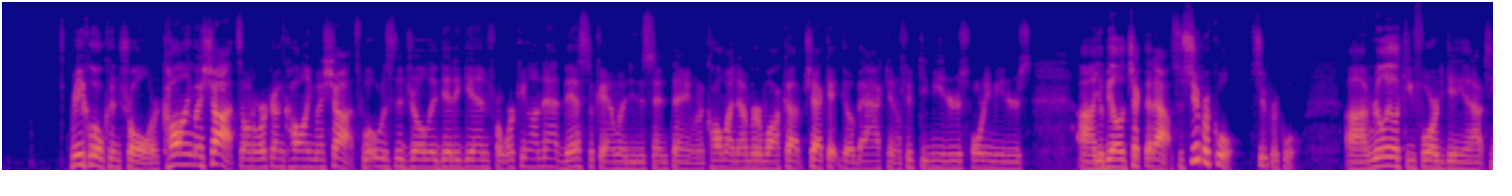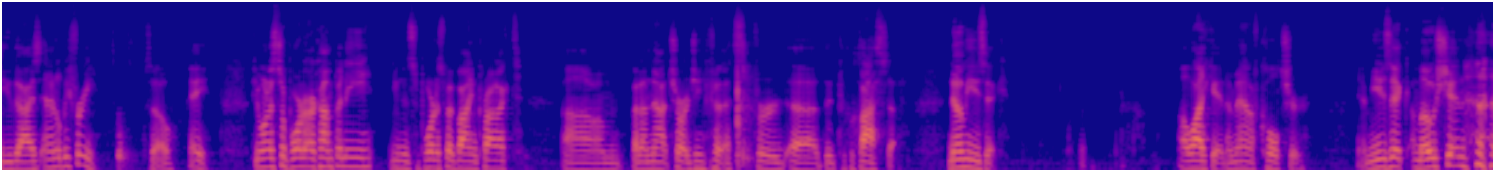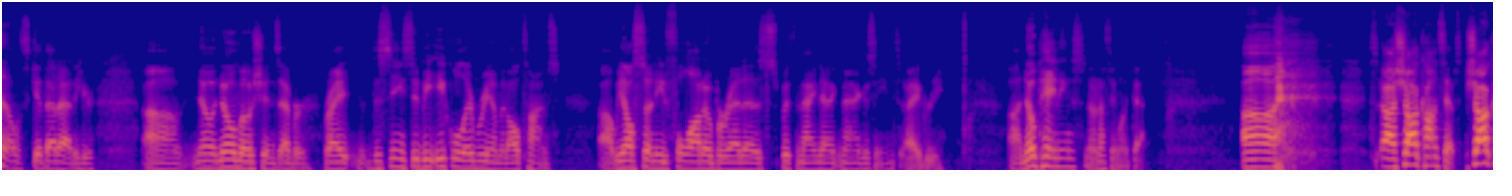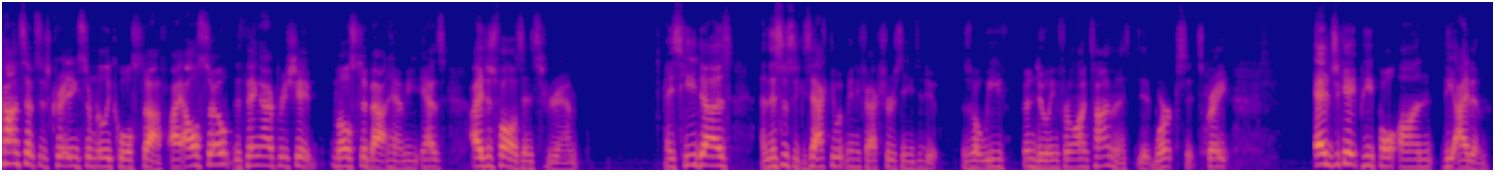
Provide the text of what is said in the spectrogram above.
recoil control or calling my shots. I want to work on calling my shots. What was the drill they did again for working on that? This, okay, I'm going to do the same thing. I'm going to call my number, walk up, check it, go back, you know, 50 meters, 40 meters. Uh, you'll be able to check that out. So super cool, super cool. Uh, I'm really looking forward to getting it out to you guys, and it'll be free. So hey, if you want to support our company, you can support us by buying product, um, but I'm not charging for that for uh, the class stuff. No music. I like it. A man of culture. Yeah, music, emotion. Let's get that out of here. Um, no, no emotions ever, right? This needs to be equilibrium at all times. Uh, we also need full auto Berettas with magnetic magazines. I agree. Uh, no paintings, no nothing like that. Uh, uh, Shaw Concepts. Shaw Concepts is creating some really cool stuff. I also, the thing I appreciate most about him, he has, I just follow his Instagram, is he does, and this is exactly what manufacturers need to do. This is what we've been doing for a long time, and it, it works, it's great. Educate people on the item,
